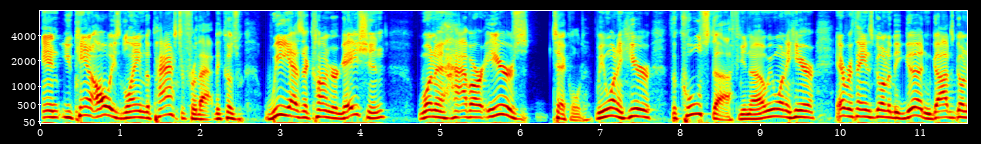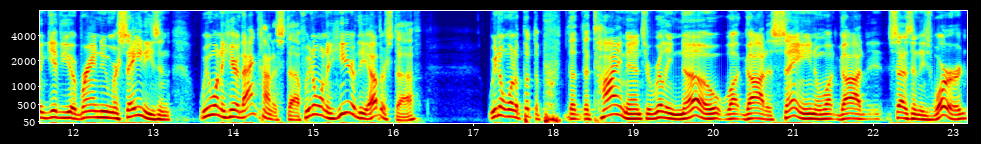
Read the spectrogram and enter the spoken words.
And you can't always blame the pastor for that because we as a congregation want to have our ears tickled. We want to hear the cool stuff, you know. We want to hear everything's going to be good and God's going to give you a brand new Mercedes and we want to hear that kind of stuff. We don't want to hear the other stuff. We don't want to put the, the, the time in to really know what God is saying and what God says in his word.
